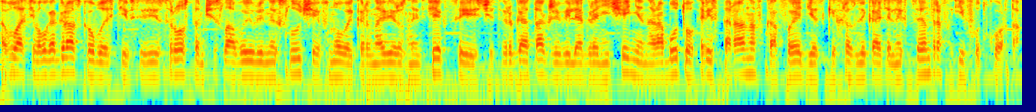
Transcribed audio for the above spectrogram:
Власти Волгоградской области в связи с ростом числа выявленных случаев новой коронавирусной инфекции с четверга также ввели ограничения на работу ресторанов, кафе, детских развлекательных центров и фудкортов.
